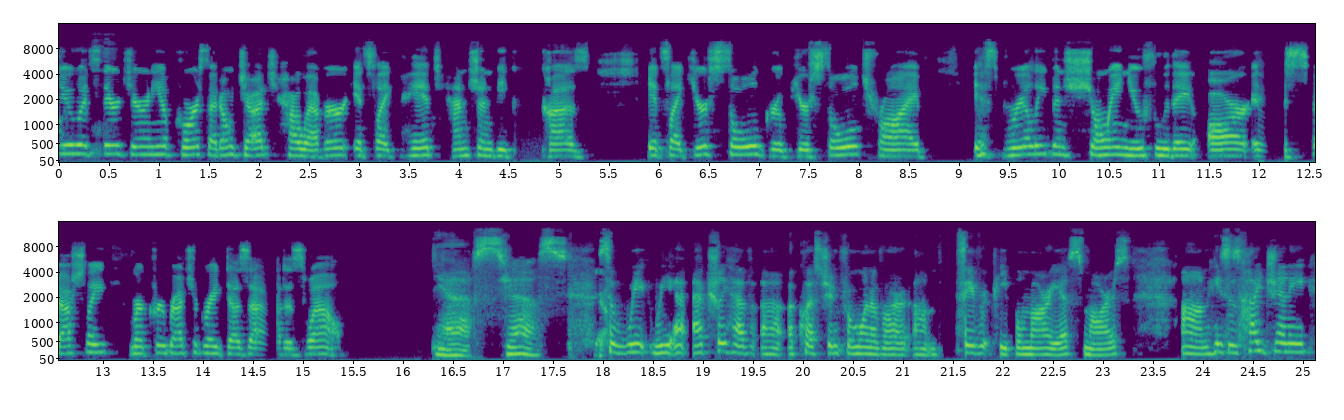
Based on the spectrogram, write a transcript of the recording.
do, it's their journey. Of course, I don't judge. However, it's like pay attention because it's like your soul group, your soul tribe has really been showing you who they are, especially Mercury retrograde does that as well. Yes, yes. Yeah. So we we actually have a, a question from one of our um, favorite people, Marius Mars. Um, he says, "Hi Jenny,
